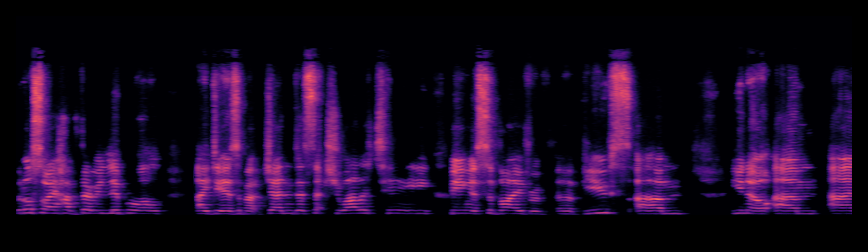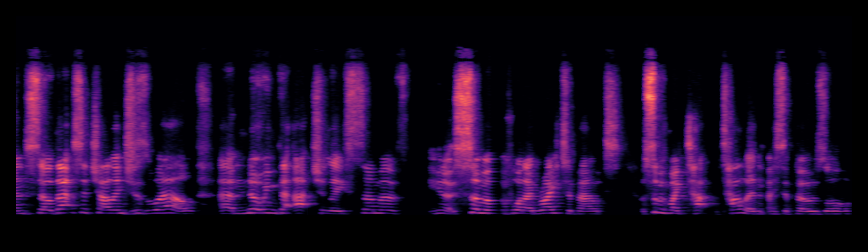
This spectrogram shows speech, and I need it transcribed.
but also I have very liberal ideas about gender, sexuality, being a survivor of abuse. Um, you know, um, and so that's a challenge as well, um, knowing that actually some of, you know, some of what I write about some of my ta- talent, I suppose, or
